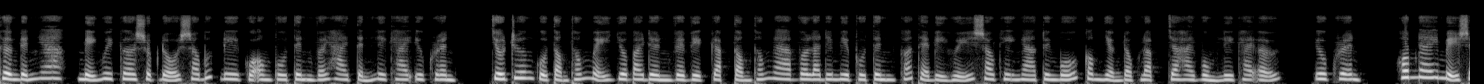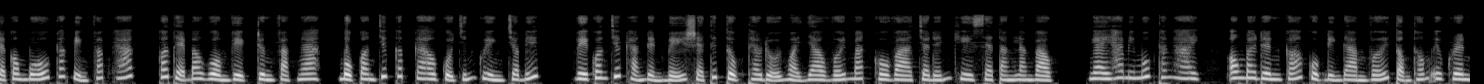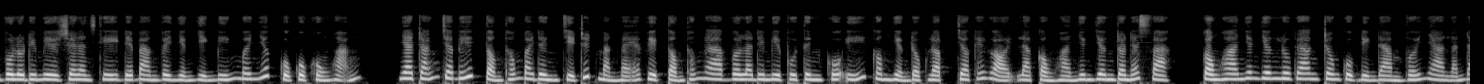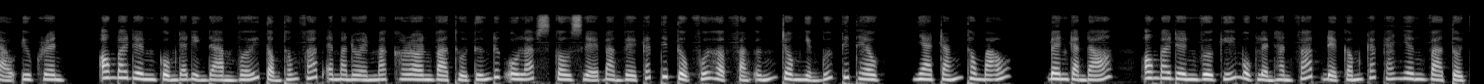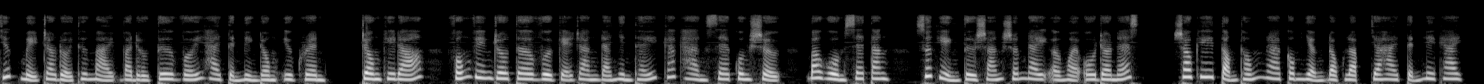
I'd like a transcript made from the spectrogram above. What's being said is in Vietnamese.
Thượng đỉnh Nga, Mỹ nguy cơ sụp đổ sau bước đi của ông Putin với hai tỉnh ly khai Ukraine. Chủ trương của Tổng thống Mỹ Joe Biden về việc gặp Tổng thống Nga Vladimir Putin có thể bị hủy sau khi Nga tuyên bố công nhận độc lập cho hai vùng ly khai ở Ukraine. Hôm nay Mỹ sẽ công bố các biện pháp khác, có thể bao gồm việc trừng phạt Nga, một quan chức cấp cao của chính quyền cho biết. Vị quan chức khẳng định Mỹ sẽ tiếp tục theo đuổi ngoại giao với Moscow cho đến khi xe tăng lan vào. Ngày 21 tháng 2, ông Biden có cuộc điện đàm với Tổng thống Ukraine Volodymyr Zelensky để bàn về những diễn biến mới nhất của cuộc khủng hoảng. Nhà Trắng cho biết Tổng thống Biden chỉ trích mạnh mẽ việc Tổng thống Nga Vladimir Putin cố ý công nhận độc lập cho cái gọi là Cộng hòa Nhân dân Donetsk và Cộng hòa Nhân dân Lugan trong cuộc điện đàm với nhà lãnh đạo Ukraine. Ông Biden cũng đã điện đàm với Tổng thống Pháp Emmanuel Macron và Thủ tướng Đức Olaf Scholz để bàn về cách tiếp tục phối hợp phản ứng trong những bước tiếp theo, Nhà Trắng thông báo. Bên cạnh đó, ông Biden vừa ký một lệnh hành pháp để cấm các cá nhân và tổ chức Mỹ trao đổi thương mại và đầu tư với hai tỉnh miền đông Ukraine. Trong khi đó, phóng viên Reuters vừa kể rằng đã nhìn thấy các hàng xe quân sự, bao gồm xe tăng, xuất hiện từ sáng sớm nay ở ngoài ô Donetsk, sau khi Tổng thống Nga công nhận độc lập cho hai tỉnh ly khai.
